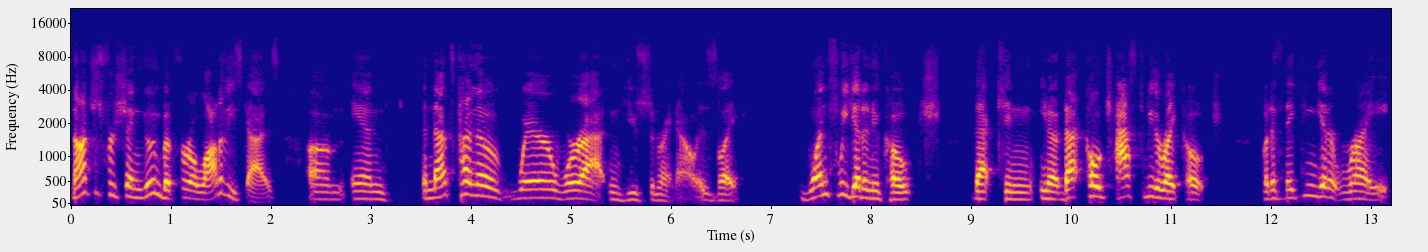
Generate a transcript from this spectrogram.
not just for Sengun, but for a lot of these guys. Um, and and that's kind of where we're at in Houston right now. Is like once we get a new coach that can, you know, that coach has to be the right coach. But if they can get it right,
